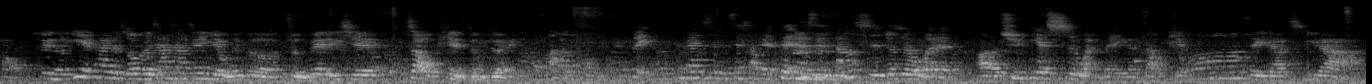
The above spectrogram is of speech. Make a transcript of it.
好，所以呢夜拍的时候呢，佳佳今天也有那个准备了一些照片，对不对？对，是当时就是我们呃去夜市玩的一个照片。啊，谁呀？七啦。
